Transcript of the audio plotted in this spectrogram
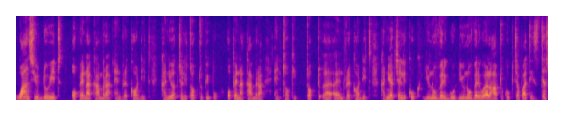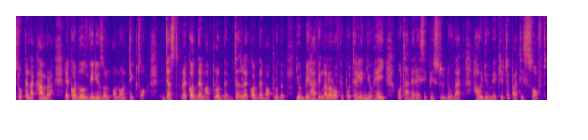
once you do it, open a camera and record it. Can you actually talk to people? Open a camera and talk it, talk to uh, and record it. Can you actually cook? You know very good, you know very well how to cook chapatis. Just open a camera, record those videos on, on, on TikTok. Just record them, upload them. Just record them, upload them. You'll be having a lot of people telling you, hey, what are the recipes to do that? How do you make your chapatis soft?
